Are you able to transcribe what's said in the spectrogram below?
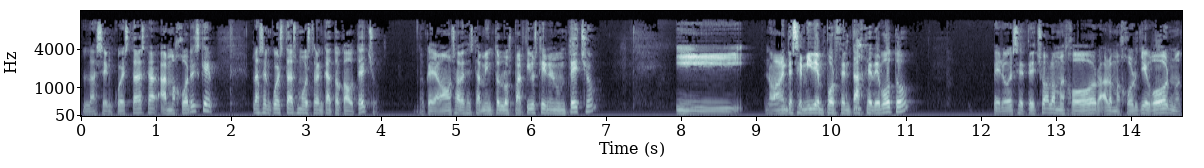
las encuestas... A lo mejor es que las encuestas muestran que ha tocado techo. Lo que llamamos a veces también todos los partidos tienen un techo y normalmente se mide en porcentaje de voto pero ese techo a lo mejor a lo mejor llegó no,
